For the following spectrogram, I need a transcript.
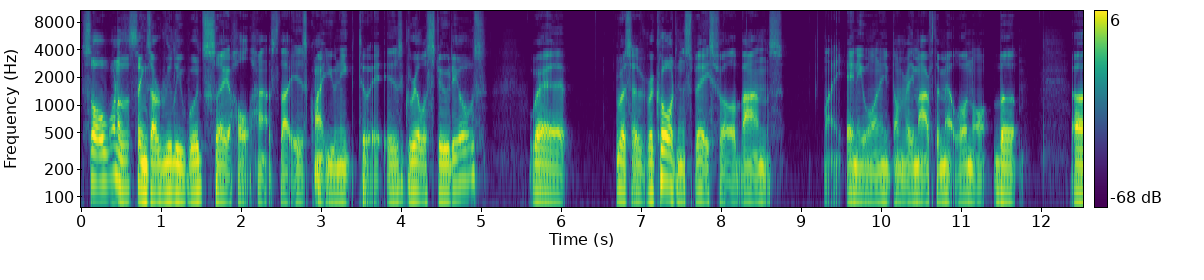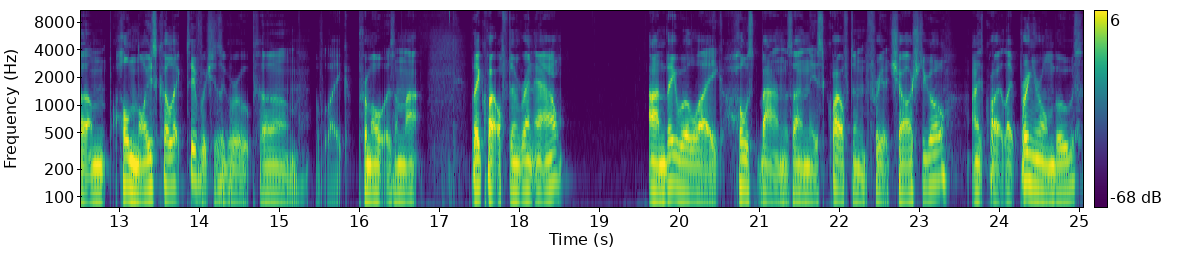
So one of the things I really would say Hull has that is quite unique to it is Guerrilla Studios, where well, it's a recording space for bands, like anyone. It don't really matter if they're metal or not. But um, Hull Noise Collective, which is a group um, of like promoters and that, they quite often rent it out, and they will like host bands, and it's quite often free of charge to go, and it's quite like bring your own booze,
